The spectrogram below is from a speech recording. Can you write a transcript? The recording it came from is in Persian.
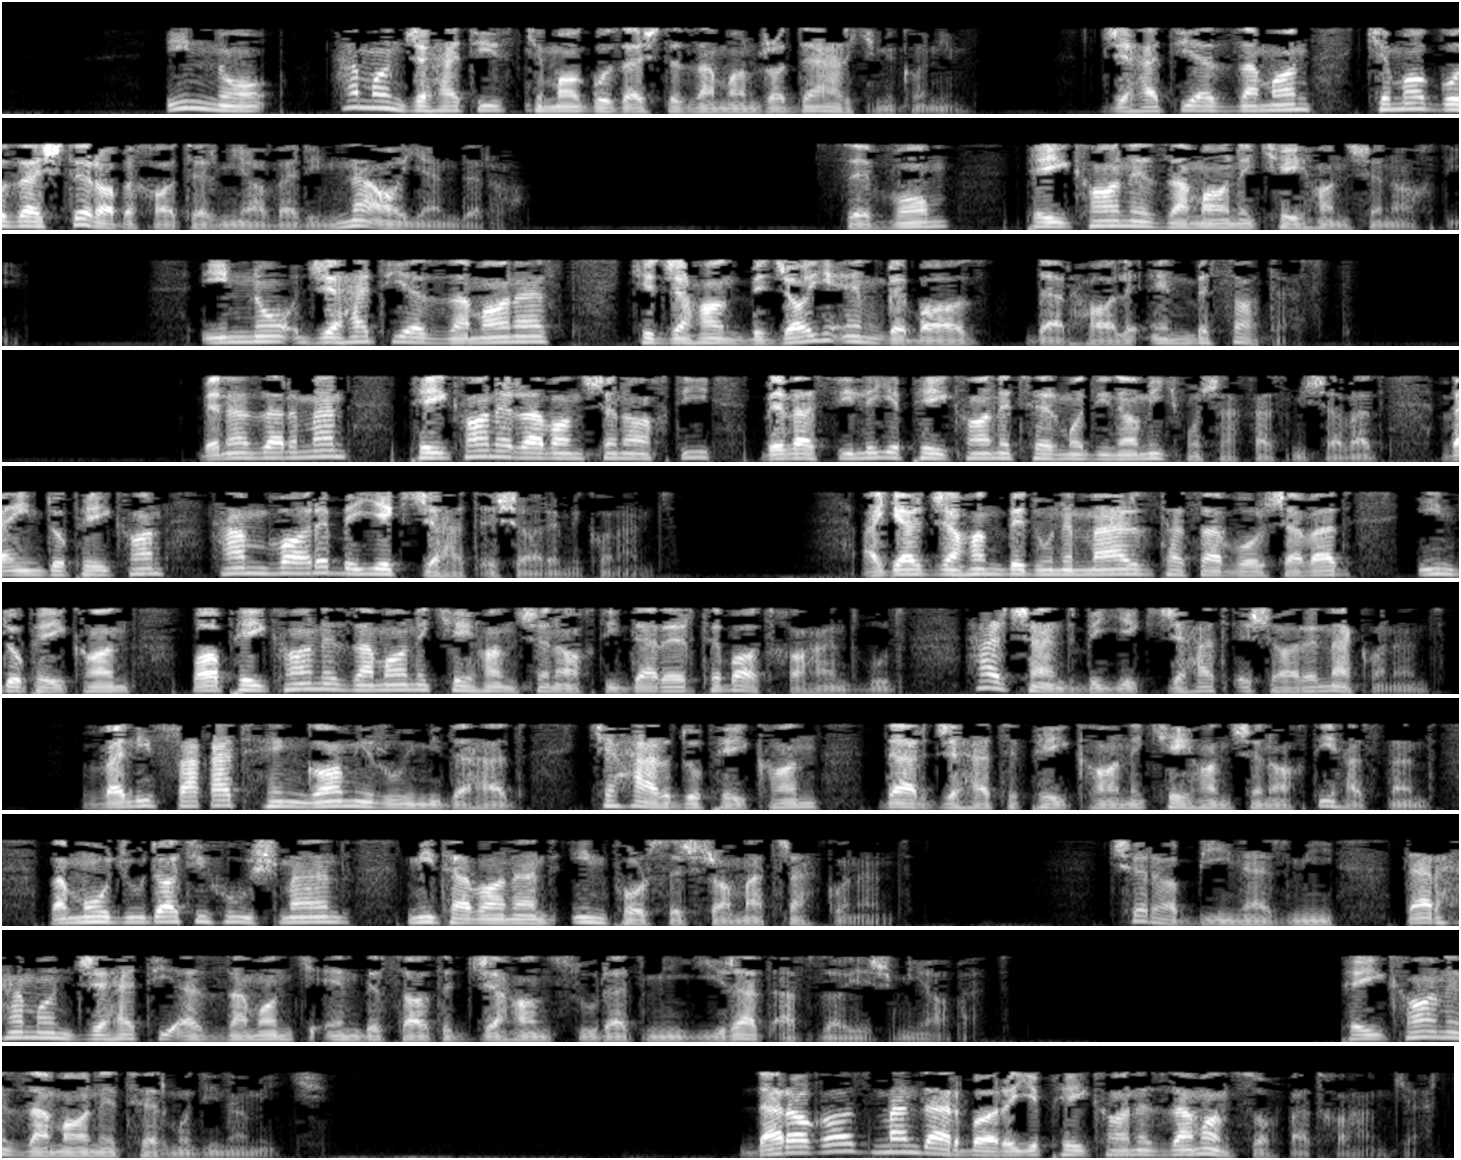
این نوع همان جهتی است که ما گذشته زمان را درک می‌کنیم. جهتی از زمان که ما گذشته را به خاطر میآوریم نه آینده را. سوم پیکان زمان کیهان شناختی این نوع جهتی از زمان است که جهان به جای انقباز در حال انبساط است. به نظر من پیکان روانشناختی به وسیله پیکان ترمودینامیک مشخص می شود و این دو پیکان همواره به یک جهت اشاره می کنند. اگر جهان بدون مرز تصور شود این دو پیکان با پیکان زمان کیهان شناختی در ارتباط خواهند بود هرچند به یک جهت اشاره نکنند ولی فقط هنگامی روی می دهد که هر دو پیکان در جهت پیکان کیهان شناختی هستند و موجوداتی هوشمند می توانند این پرسش را مطرح کنند. چرا بینظمی در همان جهتی از زمان که انبساط جهان صورت می‌گیرد افزایش می‌یابد؟ پیکان زمان ترمودینامیک در آغاز من درباره پیکان زمان صحبت خواهم کرد.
